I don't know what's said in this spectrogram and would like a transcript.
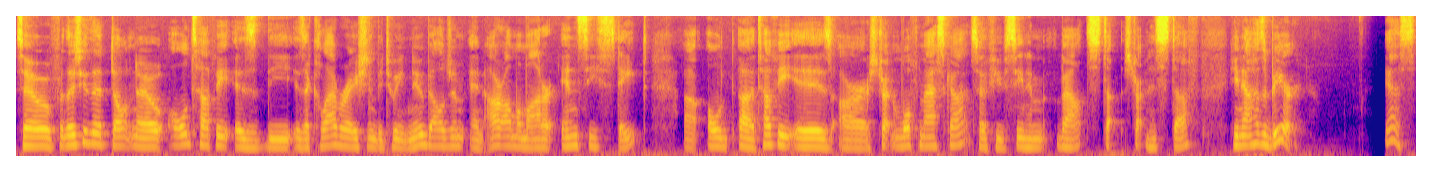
So, for those of you that don't know, Old Tuffy is the is a collaboration between New Belgium and our alma mater, NC State. Uh, Old uh, Tuffy is our Strutting Wolf mascot. So, if you've seen him about stu strutting his stuff, he now has a beer. Yes,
